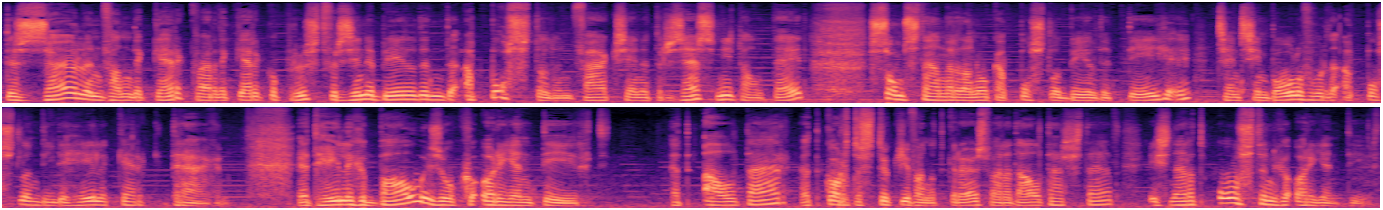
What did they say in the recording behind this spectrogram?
de zuilen van de kerk, waar de kerk op rust, verzinnen beelden de apostelen. Vaak zijn het er zes, niet altijd. Soms staan er dan ook apostelbeelden tegen. Hè. Het zijn symbolen voor de apostelen die de hele kerk dragen. Het hele gebouw is ook georiënteerd. Het altaar, het korte stukje van het kruis waar het altaar staat, is naar het oosten georiënteerd.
